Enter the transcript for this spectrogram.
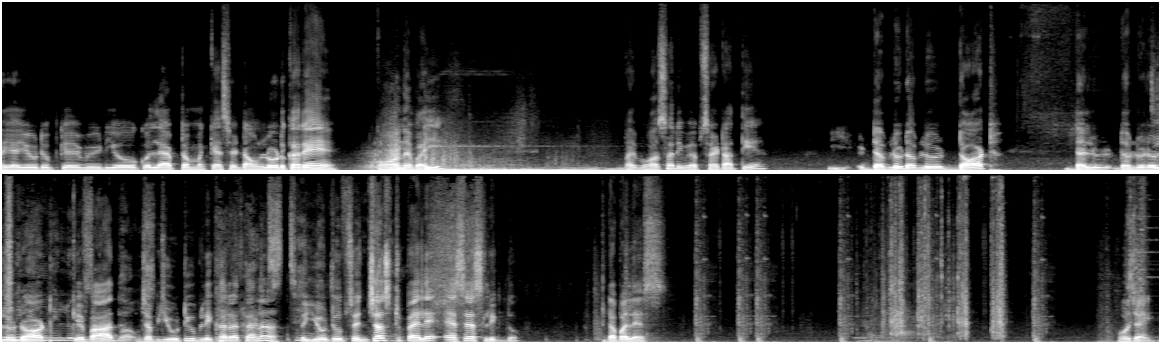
भैया यूट्यूब के वीडियो को लैपटॉप में कैसे डाउनलोड करें? कौन है भाई? भाई बहुत सारी वेबसाइट आती है। W W dot W W dot के बाद जब यूट्यूब लिखा रहता है ना तो यूट्यूब से जस्ट पहले एस एस लिख दो। डबल एस हो जाएगी।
